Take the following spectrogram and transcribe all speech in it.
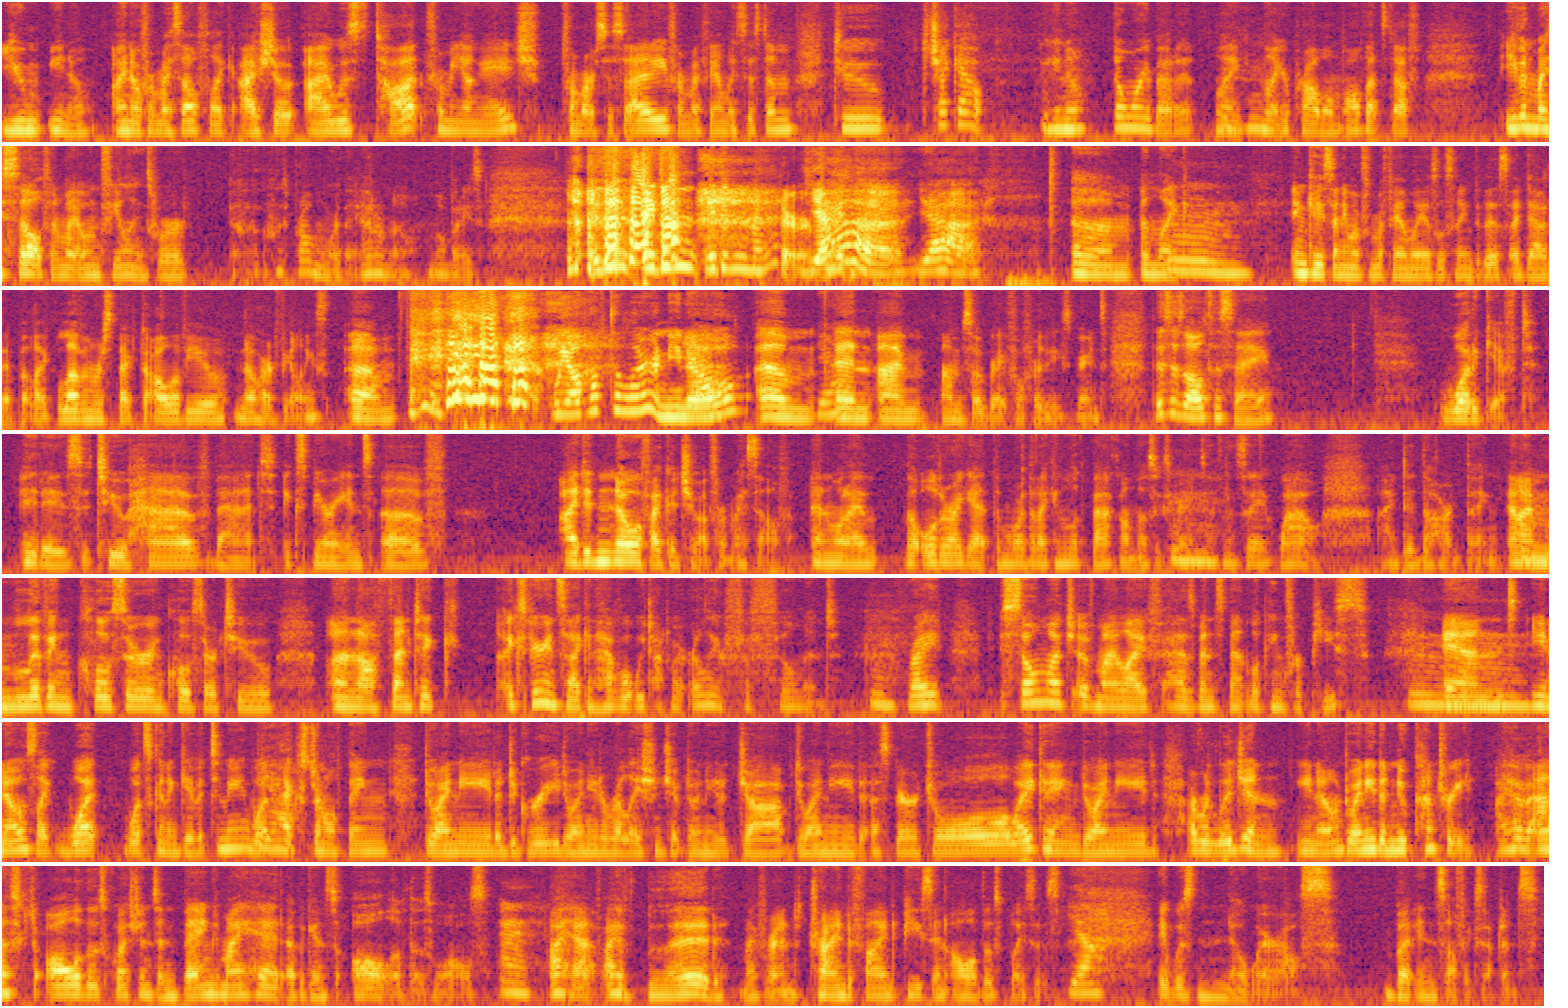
you you know, I know for myself, like I showed I was taught from a young age, from our society, from my family system, to check out. You know, don't worry about it. Like, not your problem. All that stuff. Even myself and my own feelings were whose problem were they? I don't know. Nobody's. They didn't. They didn't. They didn't matter. right? Yeah, yeah. Um. And like, Mm. In case anyone from my family is listening to this, I doubt it. But like, love and respect to all of you. No hard feelings. Um. we all have to learn, you Yeah. know. Um. Yeah. And I'm I'm so grateful for the experience. This is all to say, what a gift it is to have that experience of I didn't know if I could show up for myself. And when I the older I get, the more that I can look back on those experiences and say, "Wow, I did the hard thing." And I'm living closer and closer to an authentic experience that I can have what we talked about earlier, fulfillment. Mm. Right? So much of my life has been spent looking for peace. And mm. you know, it's like what what's going to give it to me? What Yeah. external thing do I need? A degree? Do I need a relationship? Do I need a job? Do I need a spiritual awakening? Do I need a religion? You know, do I need a new country? I have asked all of those questions and banged my head up against all of those walls. Mm. I have. I have bled, my friend, trying to find peace in all of those places. Yeah. It was nowhere else but in self acceptance.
